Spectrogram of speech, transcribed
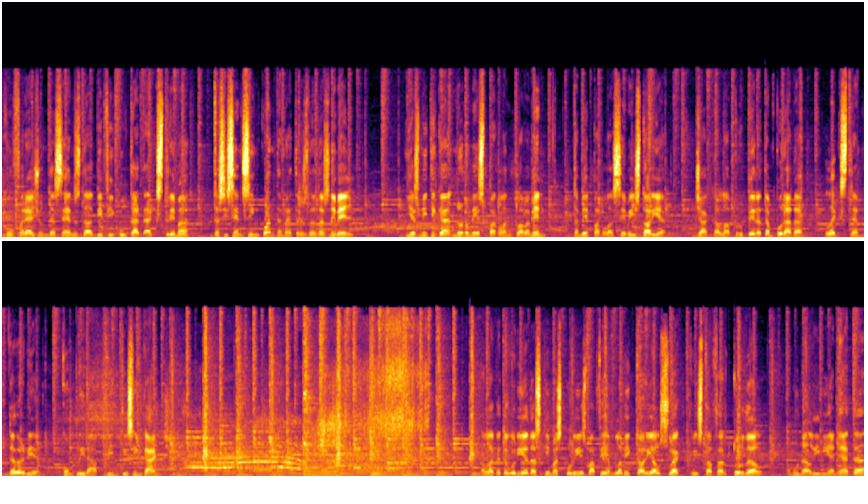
que ofereix un descens de dificultat extrema de 650 metres de desnivell. I és mítica no només per l'enclavament, també per la seva història, ja que la propera temporada l'extrem de Verbier complirà 25 anys. En la categoria d'esquí masculí es va fer amb la victòria el suec Christopher Turdel, amb una línia neta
